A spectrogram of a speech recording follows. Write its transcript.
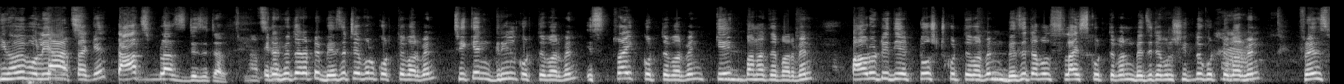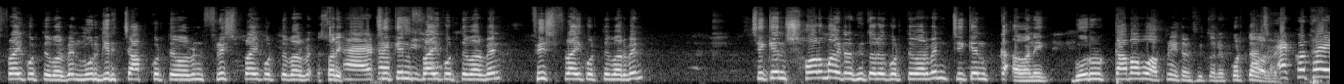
কীভাবে বলি আপনাকে টাচ প্লাস ডিজিটাল আচ্ছা। এটার ভিতরে আপনি ভেজিটেবল করতে পারবেন চিকেন গ্রিল করতে পারবেন স্ট্রাইক করতে পারবেন কেক বানাতে পারবেন পাউরুটি দিয়ে টোস্ট করতে পারবেন ভেজিটেবল স্লাইস করতে পারবেন ভেজিটেবল সিদ্ধ করতে হ্যাঁ। পারবেন ফ্রেঞ্চ ফ্রাই করতে পারবেন মুরগির চাপ করতে পারবেন ফিশ ফ্রাই করতে পারবেন সরি হ্যাঁ, চিকেন ফ্রাই করতে পারবেন ফিশ ফ্রাই করতে পারবেন চিকেন শর্মা এটার ভিতরে করতে পারবেন চিকেন মানে গরুর কাবাবও আপনি এটার ভিতরে করতে পারবেন এক কথায়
